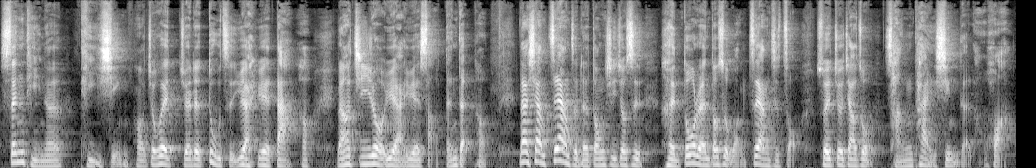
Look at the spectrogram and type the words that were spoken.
身体呢，体型哦，就会觉得肚子越来越大哈，然后肌肉越来越少等等哈。那像这样子的东西，就是很多人都是往这样子走，所以就叫做常态性的老化。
